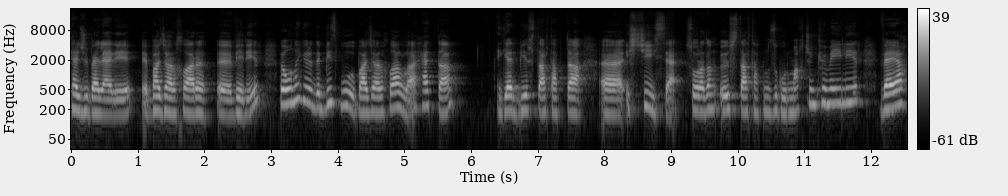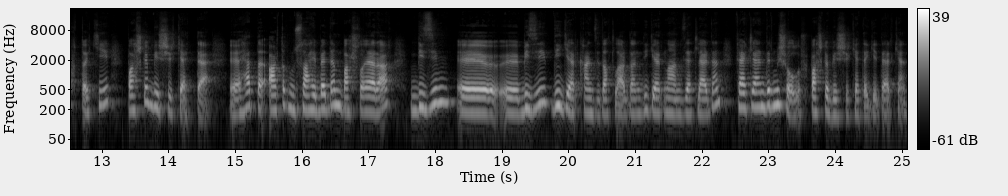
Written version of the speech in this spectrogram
təcrübələri, bacarıqları verir və ona görə də biz bu bacarıqlarla hətta əgər bir startapda işçi isə sonradan öz startapımızı qurmaq üçün kömək eləyir və yaxud da ki, başqa bir şirkətdə hətta artıq müsahibədən başlayaraq bizim bizi digər kandidatlardan, digər namizədlərdən fərqləndirmiş olur başqa bir şirkətə gedərkən.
